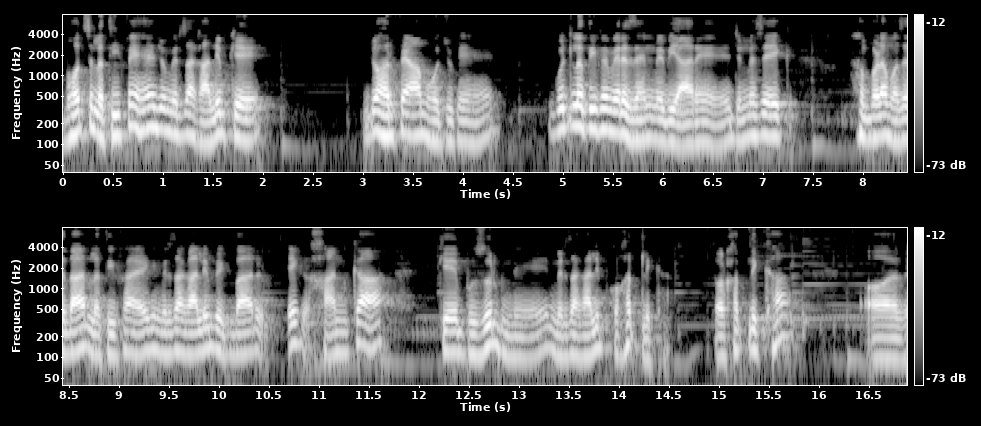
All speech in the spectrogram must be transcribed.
बहुत से लतीफ़े हैं जो मिर्ज़ा गालिब के जो हरफ आम हो चुके हैं। कुछ लतीफ़े मेरे जहन में भी आ रहे हैं, जिनमें से एक बड़ा मज़ेदार लतीफ़ा है कि मिर्ज़ा गालिब एक बार एक खानका के बुज़ुर्ग ने मिर्ज़ा गालिब को ख़त लिखा और ख़त लिखा और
